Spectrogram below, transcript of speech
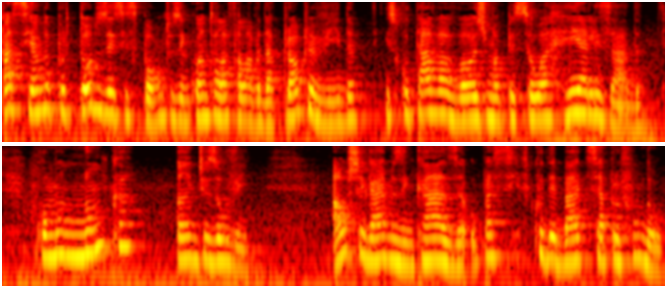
Passeando por todos esses pontos enquanto ela falava da própria vida, escutava a voz de uma pessoa realizada, como nunca antes ouvi. Ao chegarmos em casa, o pacífico debate se aprofundou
